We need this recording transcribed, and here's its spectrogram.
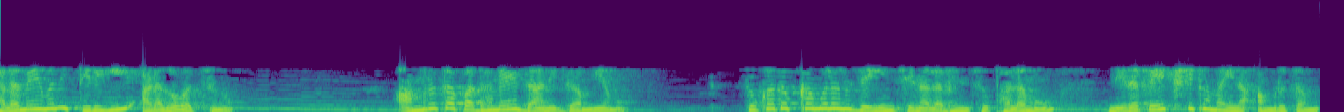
ఫలమేమని తిరిగి అడగవచ్చును. అమృత పదమే దాని గమ్యము. సుఖదుఖములను జయించిన లభించు ఫలము నిరపేక్షికమైన అమృతము.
